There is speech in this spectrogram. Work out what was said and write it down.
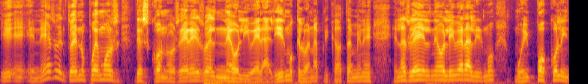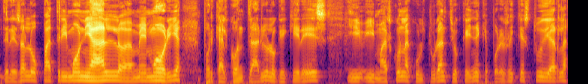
eh, en eso, entonces no podemos desconocer eso del neoliberalismo que lo han aplicado también en, la ciudad y el neoliberalismo muy poco le interesa lo patrimonial, la memoria, porque al contrario lo que quiere es, y, más con la cultura antioqueña, que por eso hay que estudiarla,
